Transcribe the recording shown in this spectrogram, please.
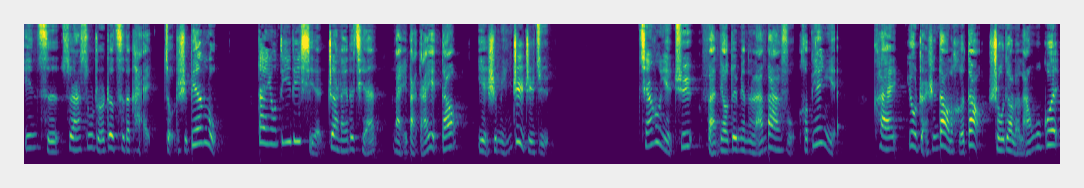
因此，虽然苏哲这次的凯走的是边路，但用第一滴血赚来的钱买一把打野刀也是明智之举。潜入野区反掉对面的蓝 buff 和边野，凯又转身到了河道收掉了蓝乌龟。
